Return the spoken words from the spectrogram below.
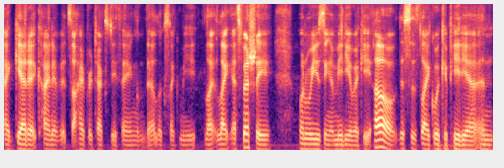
I get it kind of, it's a hypertexty thing that looks like me, like, like, especially when we're using a media wiki. Oh, this is like Wikipedia. And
